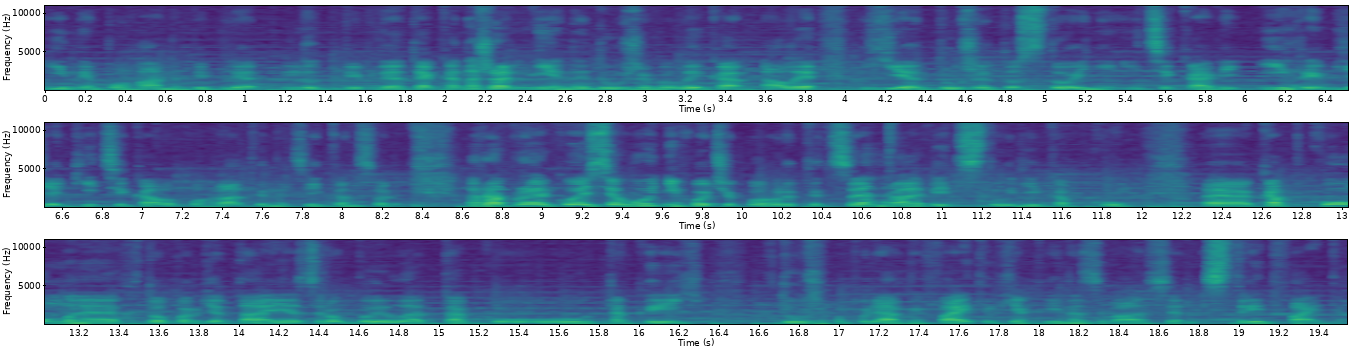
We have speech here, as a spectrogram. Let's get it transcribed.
і непогана бібліотека. Ну, бібліотека. На жаль, ні, не дуже велика, але є дуже достойні і цікаві ігри, в які цікаво пограти на цій консолі. Гра, про яку я сьогодні хочу поговорити, це гра від студії Capcom. Е, Capcom, е, хто пам'ятає, зробила таку, такий дуже популярний файтинг, який називався Street Fighter.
